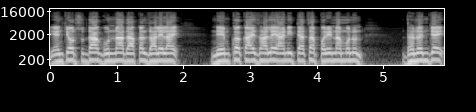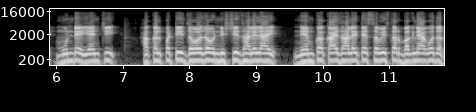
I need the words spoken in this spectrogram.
यांच्यावर सुद्धा गुन्हा दाखल झालेला आहे. नेमकं काय झालं आणि त्याचा परिणाम म्हणून धनंजय मुंडे यांची हकलपट्टी जवळजवळ निश्चित झालेली आहे. नेमकं काय झालंय ते सविस्तर बघण्या अगोदर.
